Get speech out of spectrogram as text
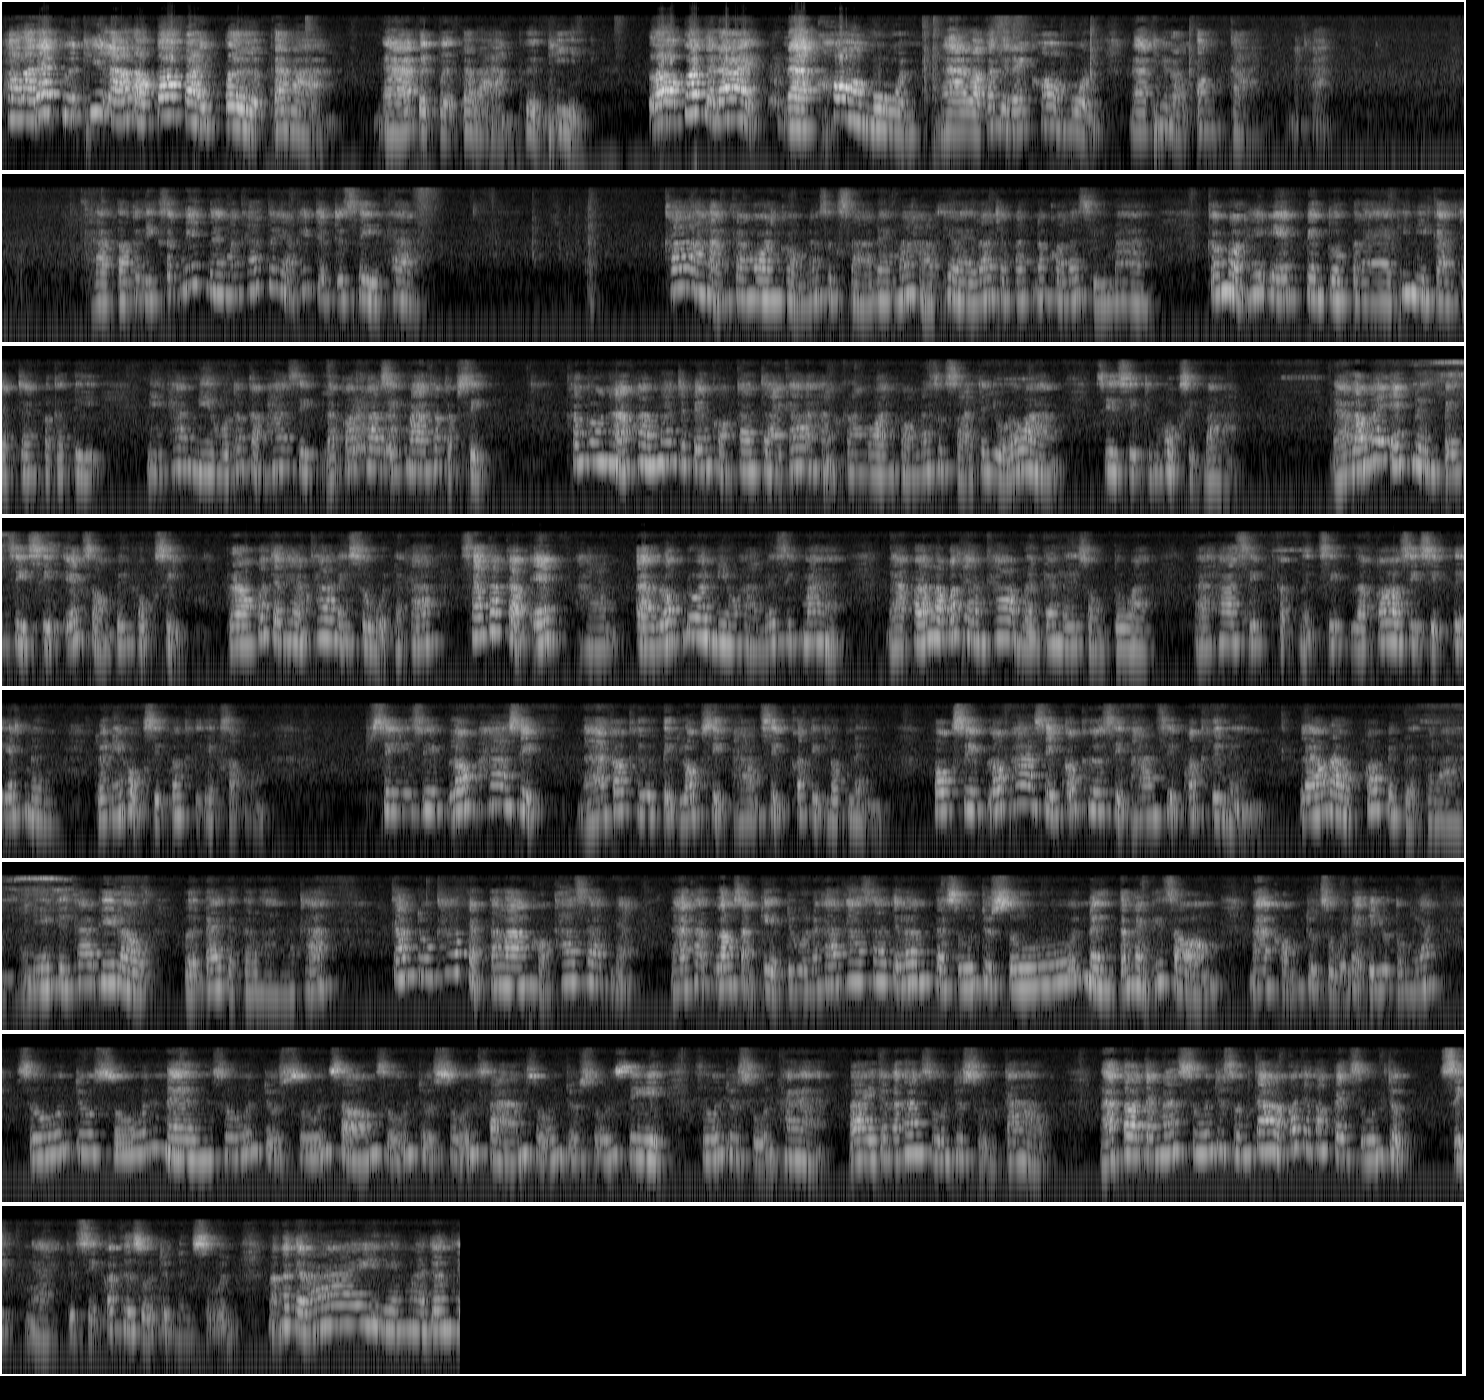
พอเราได้พื้นที่แล้วเราก็ไปเปิดตารางนะไปเปิดตารางพื้นที่ เราก็จะได้นะข้อมูลนะเราก็จะได้ข้อมูลนะที่เราต้องการ ค่ะต่อกันอีกสักนิดหนึ่งนะคะ ตัวอย่างที่ 7.4 ค่ะ ค่าอาหารกลางวันของนักศึกษาในมหาวิทยาลัยราชภัฏนครราชสีมากำหนดให้ x เป็นตัวแปรที่มีการจัดแจงปกติ มีค่ามิวเท่ากับ 50 แล้วก็ค่าซิกมาเท่ากับ 10 คำนวณหาความน่าจะเป็นของการจ่ายค่าอาหารกลางวันของนักศึกษาจะอยู่ระหว่าง 40-60 บาท นะเราให้ x 1เป็น 40 x 2เป็น 60 เราก็จะแทนค่าในสูตรนะคะซาเท่ากับ x หารลบด้วยมิวหารด้วยซิกมานะเพราะฉะนั้นเราก็แทนค่าเหมือนกันเลยสองตัวนะ50กับ1 10แล้วก็ 40 คือ x 1ตัวนี้ 60 ก็คือ x 2 40ลบ50นะก็คือติดลบ 10หาร10 ก็ติดลบ 1 60ลบ50 ก็คือ 10หาร10 ก็คือ 1 แล้วเราก็ไปเปิดตาราง อันนี้คือค่าที่เราเปิดได้จากตารางนะคะ การดูค่าจากตารางของค่า z เนี่ยนะคะเราสังเกตดูนะคะค่า z จะเริ่มแต่ 0.01ตำแหน่งที่2นะของจุดศูนย์เนี่ยจะอยู่ตรงเนี้ย0.01 0.02 0.03 0.04 0.05 ไปจนกระทั่ง 0.09 นะต่อจากนั้น 0.09 ก็จะต้องเป็น 0.10ไงจุด10 ก็คือ 0.10 มันก็จะไล่เรียงมาจนถึง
